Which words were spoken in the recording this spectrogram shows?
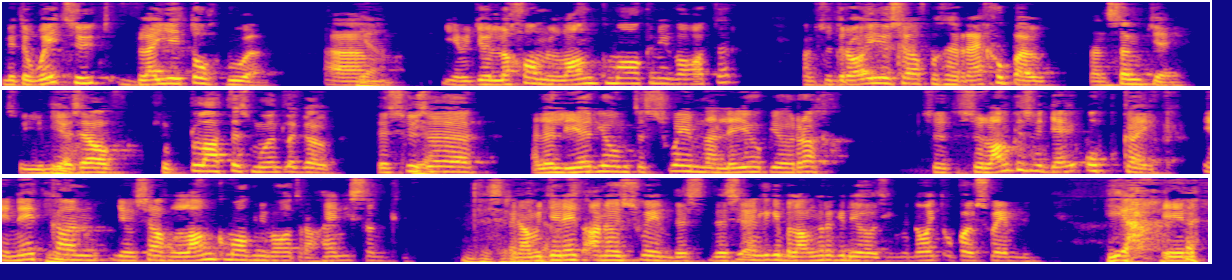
met 'n wetsuit bly jy tog bo. Um ja. jy moet jou liggaam lank maak in die water. Want sodra jy jouself begin regop hou, dan sink jy. So jy moet ja. jouself so plat as moontlik hou. Dis soos 'n ja. hulle leer jou om te swem, dan lê jy op jou rug. So solank as wat jy opkyk en net ja. kan jouself lank maak in die water, hy nie sink nie. Dis reg. En dan moet jy net aanhou swem. Dis dis eintlik die belangrike deel, jy moet nooit ophou swem nie. Ja. En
